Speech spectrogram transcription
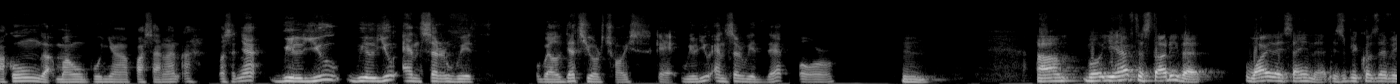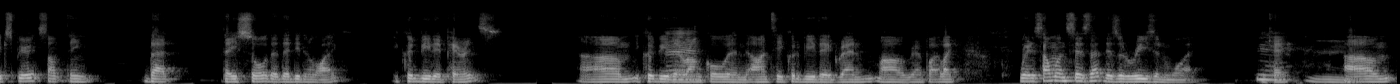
aku nggak mau punya pasangan ah. Maksudnya, will you will you answer with, well that's your choice, kayak will you answer with that or Mm. Um, well, you have to study that. Why are they saying that? Is it because they've experienced something that they saw that they didn't like? It could be their parents. Um, it could be their Mm. uncle and auntie. It could be their grandma or grandpa. Like when someone says that, there's a reason why. Okay. Hmm. Um,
